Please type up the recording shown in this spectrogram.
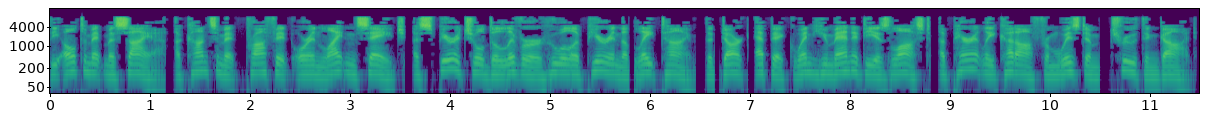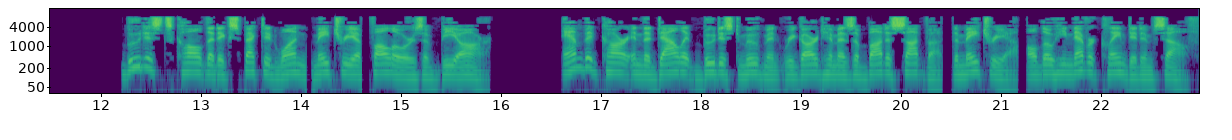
the ultimate messiah, a consummate prophet or enlightened sage, a spiritual deliverer who will appear in the late time, the dark epic when humanity is lost, apparently cut off from wisdom, truth and God. Buddhists call that expected one Maitreya, followers of Br. Ambedkar in the Dalit Buddhist movement regard him as a bodhisattva, the Maitreya, although he never claimed it himself.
